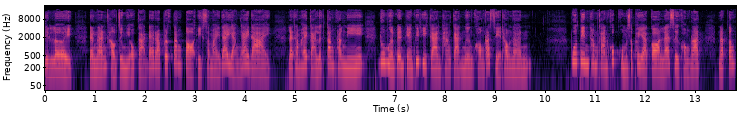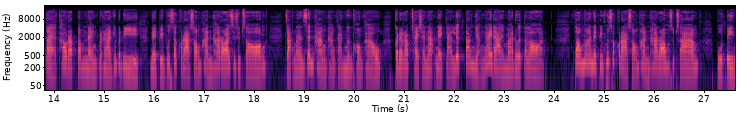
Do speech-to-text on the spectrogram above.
ตินเลย ดังนั้นเขาจึงมีโอกาสได้รับเลือกตั้งต่ออีกสมัยได้อย่างง่ายดาย และทำให้การเลือกตั้งครั้งนี้ ดูเหมือนเป็นเพียงพิธีการทางการเมืองของรัสเซียเท่านั้น ปูตินทำการควบคุมทรัพยากรและสื่อของรัฐ นับตั้งแต่เข้ารับตำแหน่งประธานธิบดีในปีพุทธศักราช 2542 จากนั้นเส้นทางทางการเมืองของเขาก็ได้รับชัยชนะในการเลือกตั้งอย่างง่ายดายมาโดยตลอด ต่อมาในปีพุทธศักราช 2563 ปูติน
